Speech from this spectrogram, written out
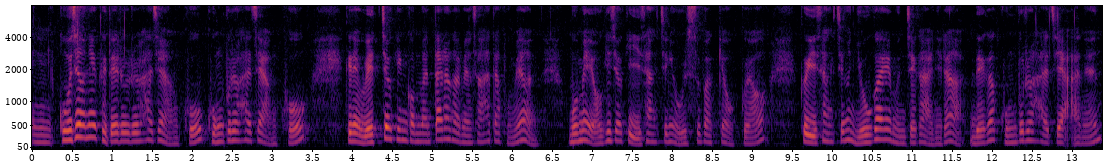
음, 고전의 그대로를 하지 않고 공부를 하지 않고 그냥 외적인 것만 따라가면서 하다 보면 몸에 여기저기 이상증이 올 수밖에 없고요. 그 이상증은 요가의 문제가 아니라 내가 공부를 하지 않은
